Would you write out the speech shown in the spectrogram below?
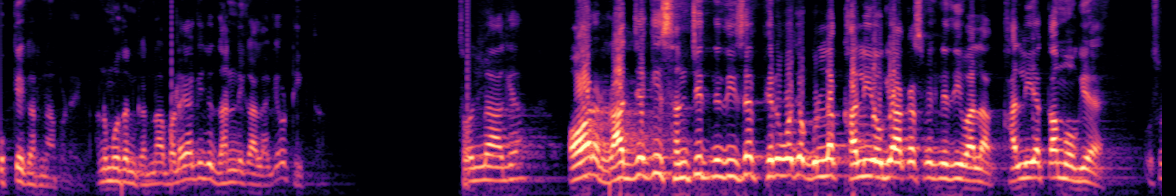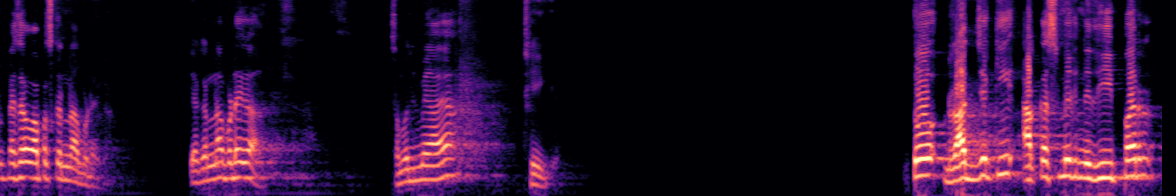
ओके करना पड़ेगा। अनुमोदन करना पड़ेगा कि जो धन निकाला गया वो ठीक था। समझ में आ गया? और राज्य की संचित निधि से फिर वो जो गुल्लक खाली हो गया, आकस्मिक निधि वाला, खाली या कम हो गया है, उसमें पैसा वापस करना पड़ेगा। क्या करना पड़ेगा? समझ में आया? ठीक है। तो राज्य की आकस्मिक निधि पर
